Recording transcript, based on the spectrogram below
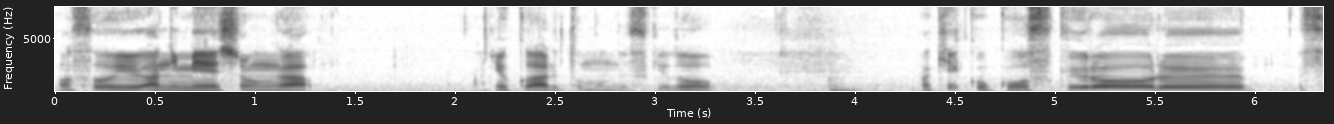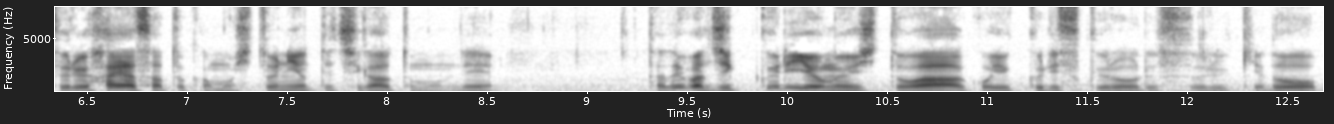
まあ、そういうアニメーションがよくあると思うんですけど、まあ、結構こうスクロールする速さとかも人によって違うと思うんで例えばじっくり読む人はこうゆっくりスクロールするけど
